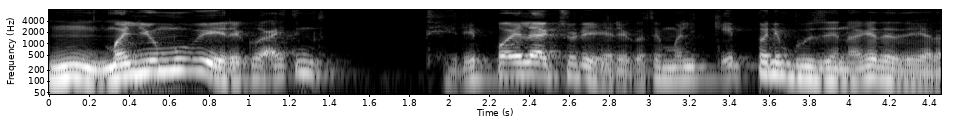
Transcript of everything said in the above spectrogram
मैले यो मुभी हेरेको आई थिङ्क धेरै पहिला एकचोटि हेरेको थिएँ मैले केही पनि बुझेन क्या त्यतिखेर।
